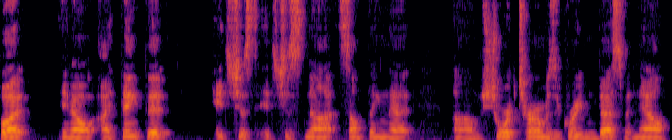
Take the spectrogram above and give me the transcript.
But you know, I think that it's just it's just not something that um, short term is a great investment. Now,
